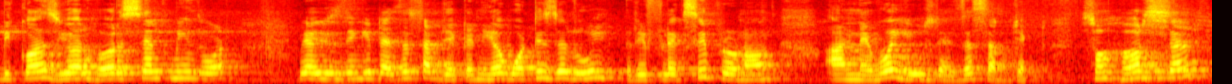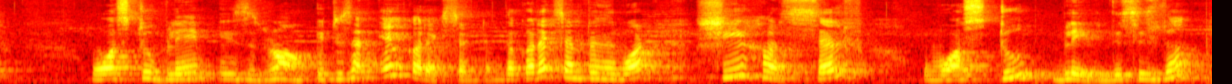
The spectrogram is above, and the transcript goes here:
because your herself means what we are using it as a subject. And here what is the rule? Reflexive pronouns are never used as a subject. So herself was to blame is wrong. It is an incorrect sentence. The correct sentence is what? She herself was to blame. This is the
